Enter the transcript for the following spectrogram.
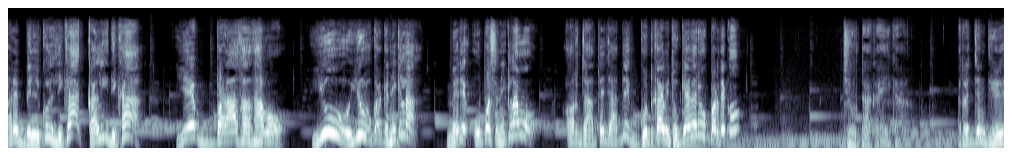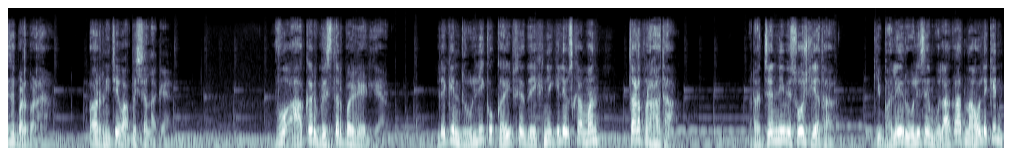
अरे बिल्कुल दिखा, कल ही दिखा। ये बड़ा सा था वो। यू यू करके निकला। मेरे ऊपर से निकला वो। और जाते जाते गुटका भी थूक गया मेरे ऊपर, देखो। झूठा कहेगा। रज्जन धीरे से बड़बड़ाया और नीचे वापस चला गया। वो आकर बिस्तर पर लेट गया, लेकिन रूली को करीब से देखने के लिए उसका मन तड़प रहा था। रज्जन ने भी सोच लिया था कि भले रूली से मुलाकात ना हो, लेकिन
